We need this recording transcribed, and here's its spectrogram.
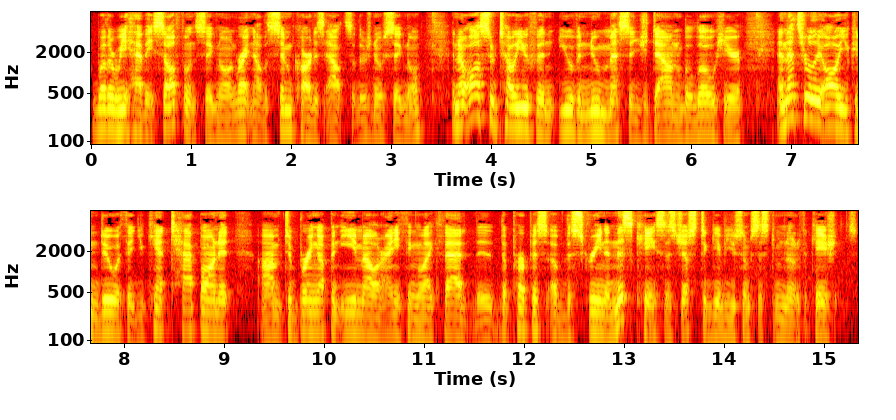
whether we have a cell phone signal, and right now the SIM card is out, so there's no signal. And it'll also tell you if you have a new message down below here. And that's really all you can do with it. You can't tap on it um, to bring up an email or anything like that. The, the purpose of the screen in this case is just to give you some system notifications.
